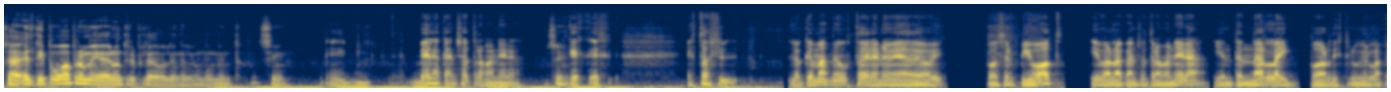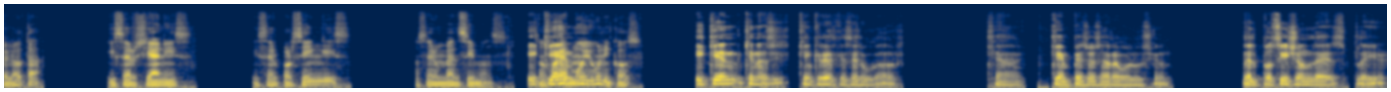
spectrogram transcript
sea, el tipo va a promediar un triple doble en algún momento. Sí. Y ve la cancha de otra manera. Sí. Que es- es- esto es lo que más me gusta de la NBA de hoy. Poder ser pivot y ver la cancha de otra manera y entenderla y poder distribuir la pelota y ser Giannis y ser Porzingis o ser un Ben Simmons. ¿Y Son quién, jugadores muy únicos. ¿Y quién, quién, quién crees que es el jugador que, ha- que empezó esa revolución? Del positionless player.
